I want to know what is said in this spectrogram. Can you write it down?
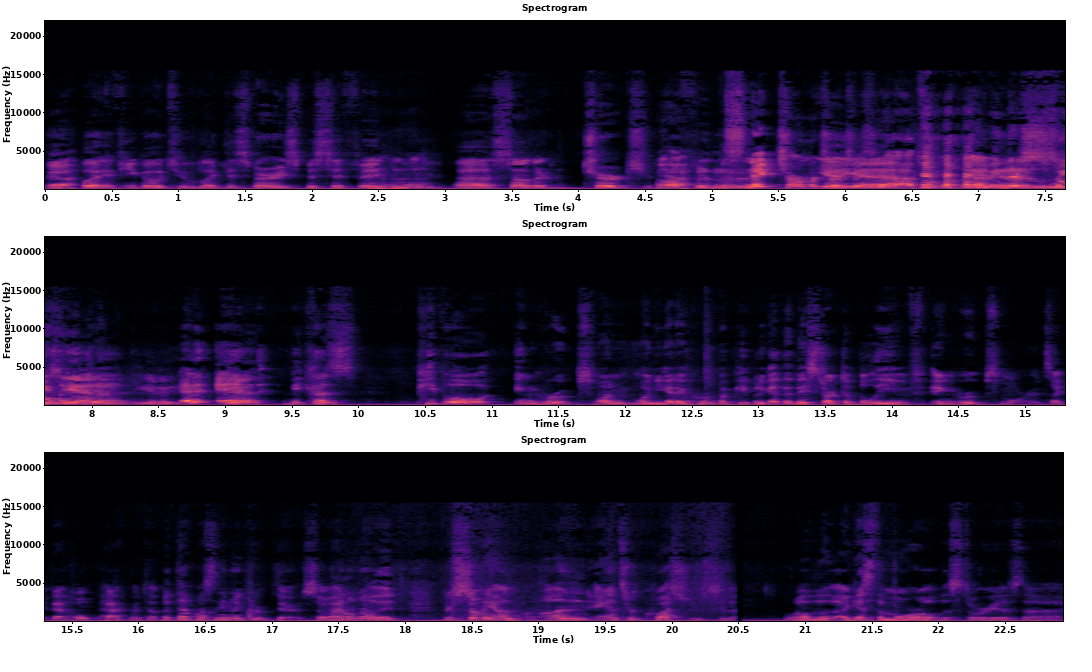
Yeah. But if you go to like this very specific mhm. uh, southern church, yeah. often the snake charmer churches. Yeah, yeah. absolutely. I mean, there's so many. Louisiana, you know, and, and yeah. because people in groups when when you get a group of people together they start to believe in groups more. It's like that whole pack mentality. But that wasn't even a group there. So i don't know. It, there's so many un, unanswered questions to that. Well the, i guess the moral of the story is uh,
